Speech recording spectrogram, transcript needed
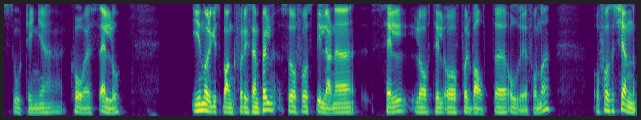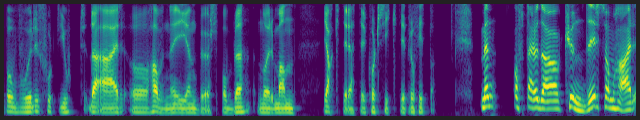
Stortinget, KS, LO. I Norges Bank eksempel, så får spillerne selv lov til å forvalte oljefondet, og få kjenne på hvor fort gjort det er å havne i en børsboble når man jakter etter kortsiktig profitt. Men Ofte er det da kunder som har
